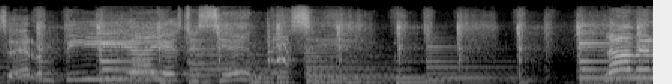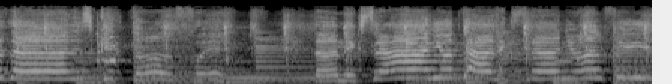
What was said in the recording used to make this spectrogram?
se rompía y estoy siendo así. La verdad es que todo fue tan extraño, tan extraño al fin.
